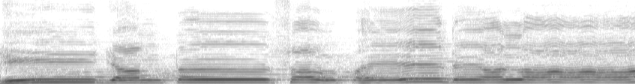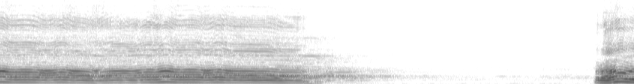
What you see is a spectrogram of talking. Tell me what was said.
ਜੀ ਜੰਤ ਸਭ ਭਏ ਦਿਆਲਾ ਪ੍ਰਭ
